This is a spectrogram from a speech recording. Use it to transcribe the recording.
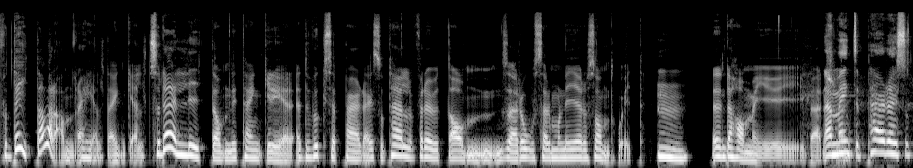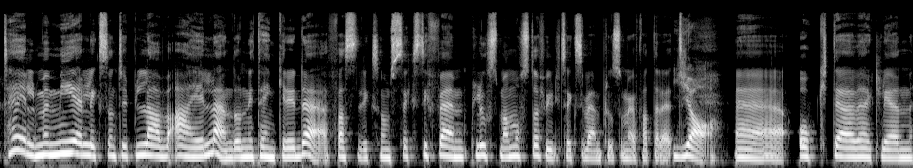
får dejta varandra helt enkelt. Så det är lite om ni tänker er ett vuxet Paradise Hotel förutom så här, rosceremonier och sånt skit. Mm. Det har man ju i Bachelor. Nej men inte Paradise Hotel men mer liksom typ Love Island om ni tänker er det. Fast liksom 65 plus, man måste ha fyllt 65 plus om jag fattar rätt. Ja, Eh, och det är verkligen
